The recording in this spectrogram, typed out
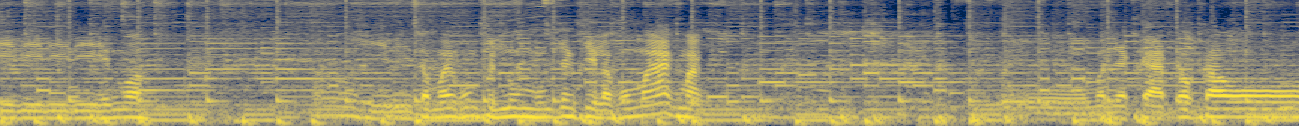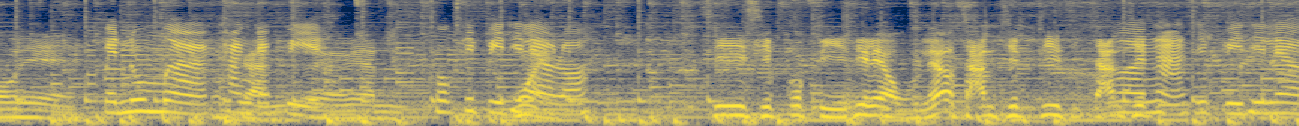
ดีดีดีดีดีเห็นบ่โอ้ดีดีสมัยผมเป็นหนุ่มผมจังซี่ล่ะผมมากมากโอ้บรรยากาศเก่าๆนี่เป็นหนุ่มเมื่อครั้งจะปีเออแม่น60ปีที่แล้วเหรอ40กว่าปีที่แล้วแล้ว30ที่เมื่อ30 50ปีที่แล้ว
